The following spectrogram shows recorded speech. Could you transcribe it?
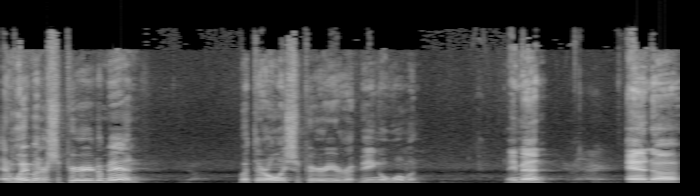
and women are superior to men, but they're only superior at being a woman. Amen? And uh,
